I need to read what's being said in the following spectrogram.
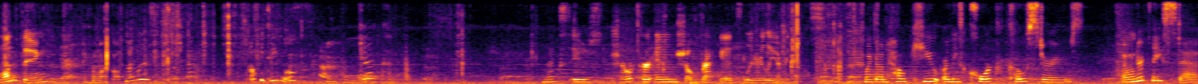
one thing I can mark off my list. Coffee table. Check. Next is shower curtain, shelf brackets, literally everything else. Oh my god, how cute are these cork coasters? I wonder if they stack.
